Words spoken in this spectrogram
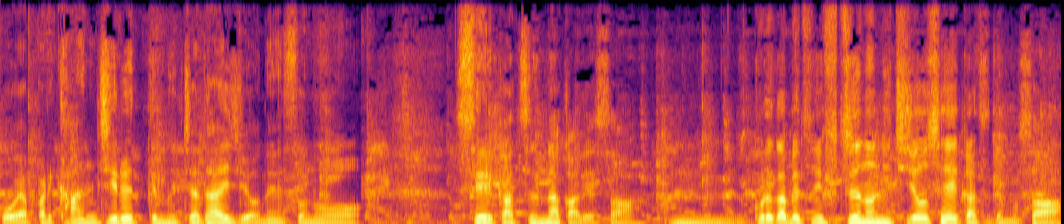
こうやっぱり感じるってむっちゃ大事よね。その、生活の中でさ、うん、これが別に普通の日常生活でもさ、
